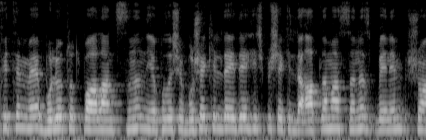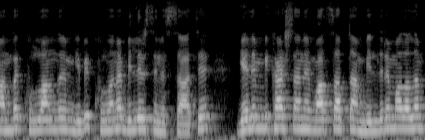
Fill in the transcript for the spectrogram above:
Fit'in ve Bluetooth bağlantısının yapılışı bu şekildeydi. Hiçbir şekilde atlamazsanız benim şu anda kullandığım gibi kullanabilirsiniz saati. Gelin birkaç tane WhatsApp'tan bildirim alalım.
